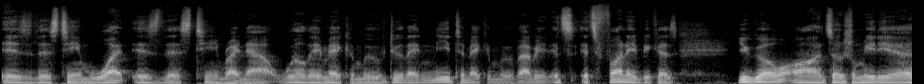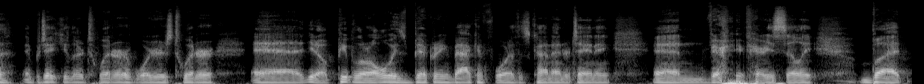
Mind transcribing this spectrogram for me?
is this team? What is this team right now? Will they make a move? Do they need to make a move? I mean, it's it's funny because you go on social media, in particular Twitter, Warriors Twitter, and you know people are always bickering back and forth. It's kind of entertaining and very very silly, but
